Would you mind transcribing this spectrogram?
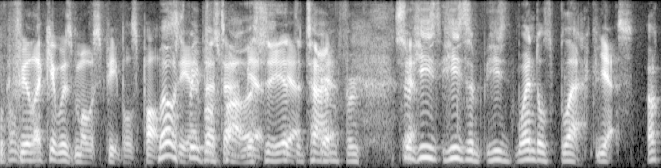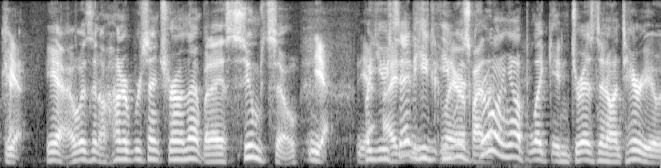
I feel like it was most people's policy. Most people's policy Yes, at yeah, the time yeah. for. So Yeah. he's he's a he's Wendell's black. Yes. Okay. Yeah. Yeah, I wasn't hundred percent sure on that, but I assumed so. Yeah. Yeah. But you I said he, he was clarify that. growing up like in Dresden, Ontario.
